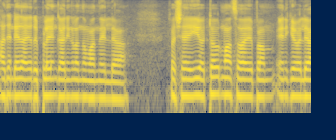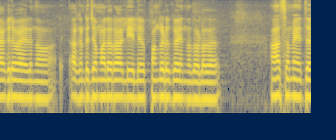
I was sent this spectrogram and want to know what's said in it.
അതിന്റേതായ റിപ്ലൈയും കാര്യങ്ങളൊന്നും വന്നില്ല. പക്ഷേ ഈ ഒക്ടോബർ മാസമായപ്പം എനിക്ക് വലിയ ആഗ്രഹമായിരുന്നു അഖണ്ഡ ജമാല റാലിയിൽ പങ്കെടുക്കുക എന്നതുള്ളത്. ആ സമയത്ത്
